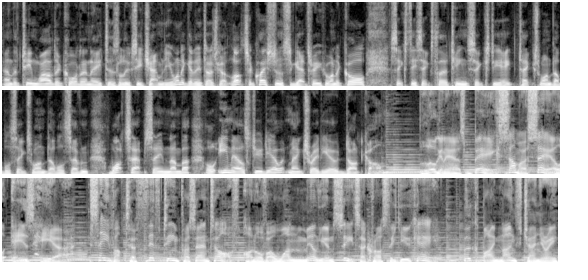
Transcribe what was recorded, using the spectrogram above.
and the Team Wilder coordinators, Lucy Chapman. You want to get in touch? Got lots of questions to get through. If you want to call, 66 13 68, text 166 177, WhatsApp, same number, or email studio at manxradio.com. Loganair's big summer sale is here. Save up to 15% off on over 1 million seats across the UK. Book by 9th January,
